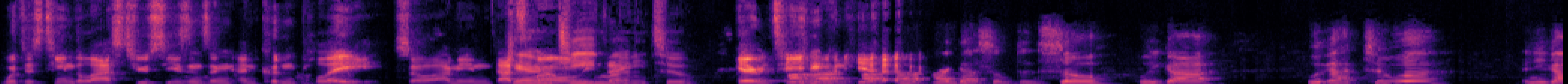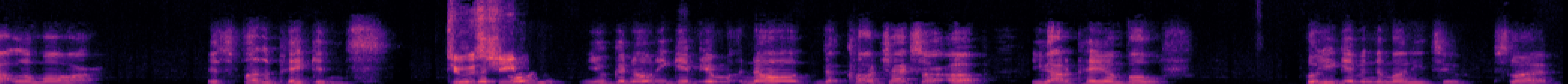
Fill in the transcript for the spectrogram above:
with his team the last two seasons and, and couldn't play. So I mean, that's my only Guaranteed thing. money too. Guaranteed I, money. Yeah. I, I, I got something. So we got we got Tua and you got Lamar. It's for the pickings. Two you can cheap. Only, you can only give your no. The contracts are up. You got to pay them both. Who you giving the money to? Slime.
